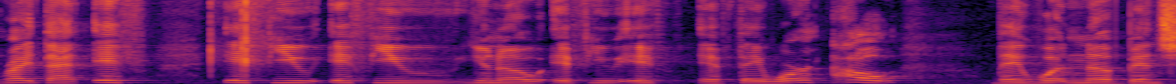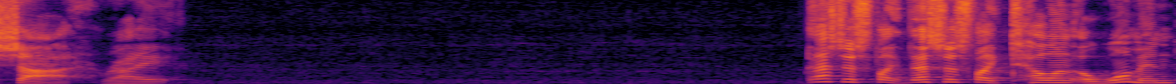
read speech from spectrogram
right? That if if you if you you know if you if if they weren't out, they wouldn't have been shot, right? That's just like that's just like telling a woman,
